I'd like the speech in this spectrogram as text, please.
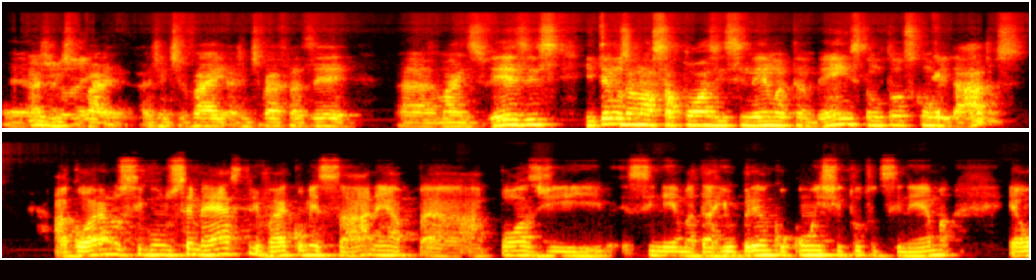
é, a, gente vai, a gente vai, a gente vai fazer uh, mais vezes. E temos a nossa pós em cinema também, estão todos convidados. Agora, no segundo semestre, vai começar né, a, a, a pós de cinema da Rio Branco com o Instituto de Cinema. É um,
